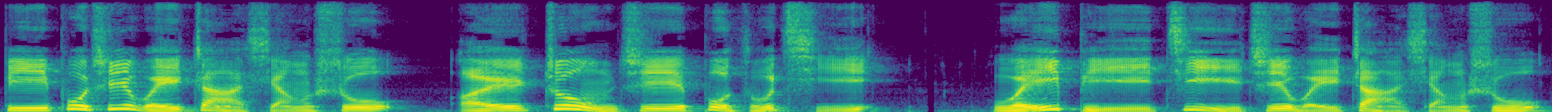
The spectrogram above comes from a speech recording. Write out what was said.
彼不知为诈降书，而众之不足奇；唯彼计之为诈降书。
